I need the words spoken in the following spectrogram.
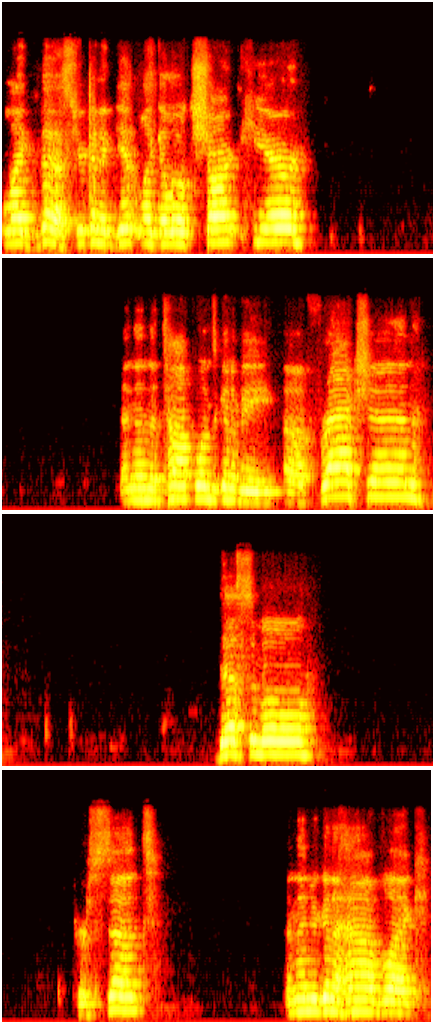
like this. You're going to get like a little chart here. And then the top one's going to be a fraction decimal, percent, and then you're going to have like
